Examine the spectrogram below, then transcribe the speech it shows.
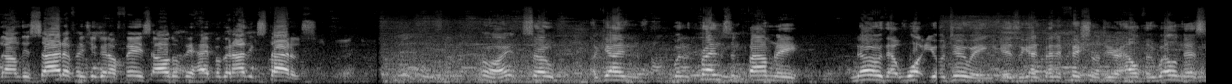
than the side effects you're going to face out of the hypogonadic status. All right. So again, when friends and family know that what you're doing is again beneficial to your health and wellness,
